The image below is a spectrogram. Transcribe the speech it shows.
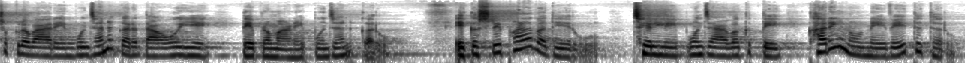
શુક્રવારે પૂજન કરતા હોઈએ, તે પ્રમાણે પૂજન કરવું. એક શ્રીફળ વધેરવું. છેલ્લી પૂજા વખતે ખરીનું નૈવેદ્ય ધરવું.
